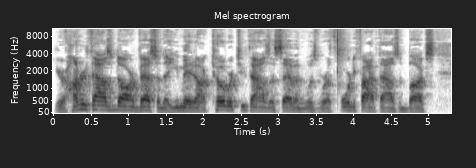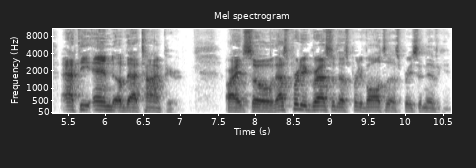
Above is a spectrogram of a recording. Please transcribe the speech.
Your $100,000 investment that you made in October 2007 was worth 45,000 bucks at the end of that time period. All right. So that's pretty aggressive. That's pretty volatile. That's pretty significant.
